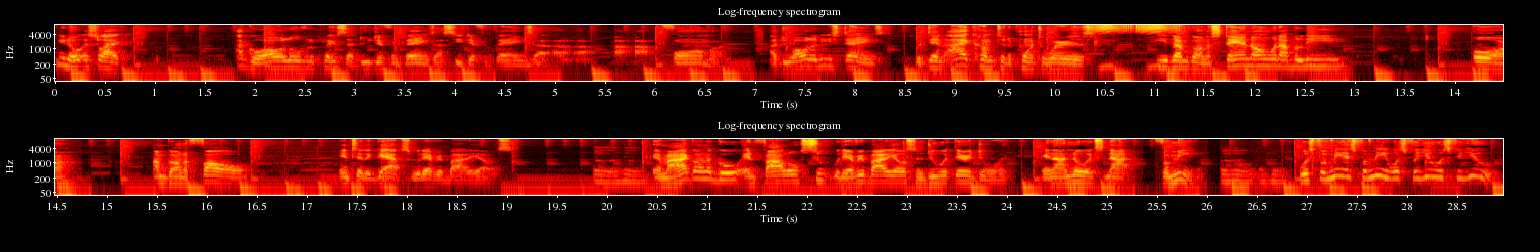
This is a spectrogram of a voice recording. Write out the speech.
You know, it's like I go all over the place. I do different things. I see different things. I, I, I, I- perform. I, I do all of these things, but then I come to the point to where is either I'm going to stand on what I believe, or I'm going to fall into the gaps with everybody else. hmm Am I going to go and follow suit with everybody else and do what they're doing? And I know it's not for me. hmm hmm What's for me is for me. What's for you is for you.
